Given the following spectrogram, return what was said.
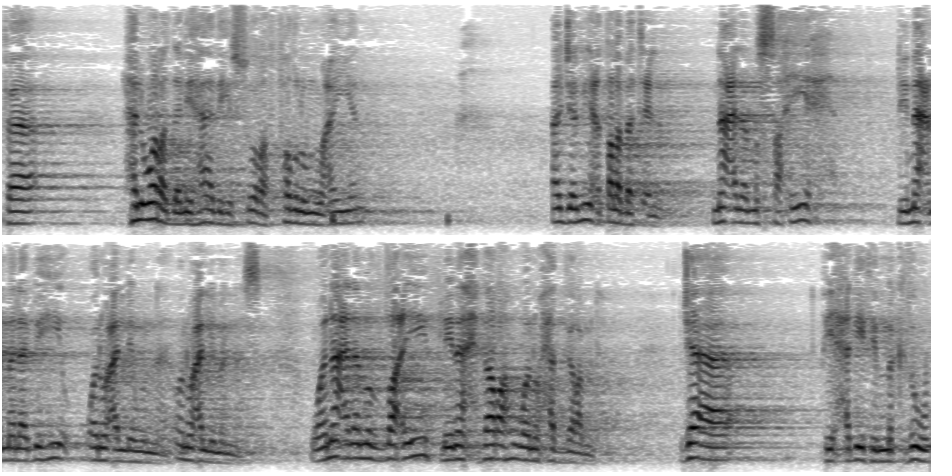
فهل ورد لهذه السورة فضل معين؟ الجميع طلبة علم. نعلم الصحيح لنعمل به ونعلم الناس ونعلم الناس. ونعلم الضعيف لنحذره ونحذر منه. جاء في حديث مكذوب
